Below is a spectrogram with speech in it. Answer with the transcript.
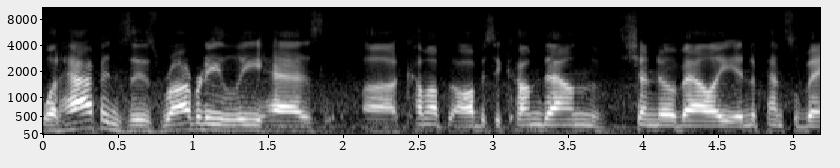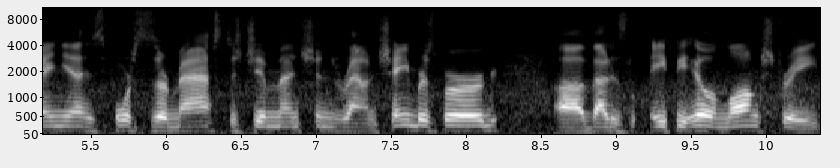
What happens is Robert E. Lee has uh, come up, obviously come down the Shenandoah Valley into Pennsylvania. His forces are massed, as Jim mentioned, around Chambersburg. Uh, that is AP Hill and Longstreet.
